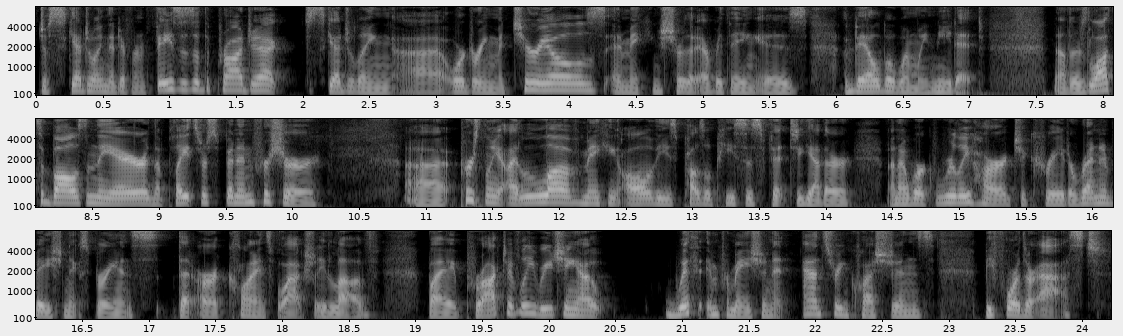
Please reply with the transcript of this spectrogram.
just scheduling the different phases of the project, scheduling uh, ordering materials, and making sure that everything is available when we need it. Now, there's lots of balls in the air, and the plates are spinning for sure. Uh, personally, I love making all these puzzle pieces fit together, and I work really hard to create a renovation experience that our clients will actually love by proactively reaching out with information and answering questions before they're asked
